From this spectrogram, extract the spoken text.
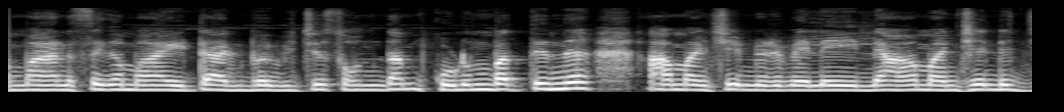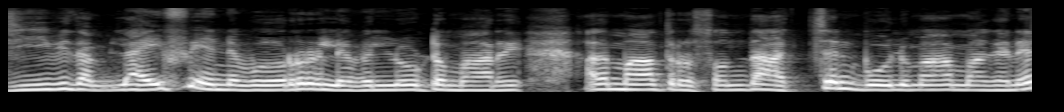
മാനസികമായിട്ട് അനുഭവിച്ച് സ്വന്തം കുടുംബത്തിന് ആ മനുഷ്യനൊരു വിലയില്ല. ആ മനുഷ്യന്റെ ജീവിതം ലൈഫ് തന്നെ വേറൊരു ലെവലിലോട്ട് മാറി. അത് മാത്രം സ്വന്തം അച്ഛൻ പോലും ആ മകന്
